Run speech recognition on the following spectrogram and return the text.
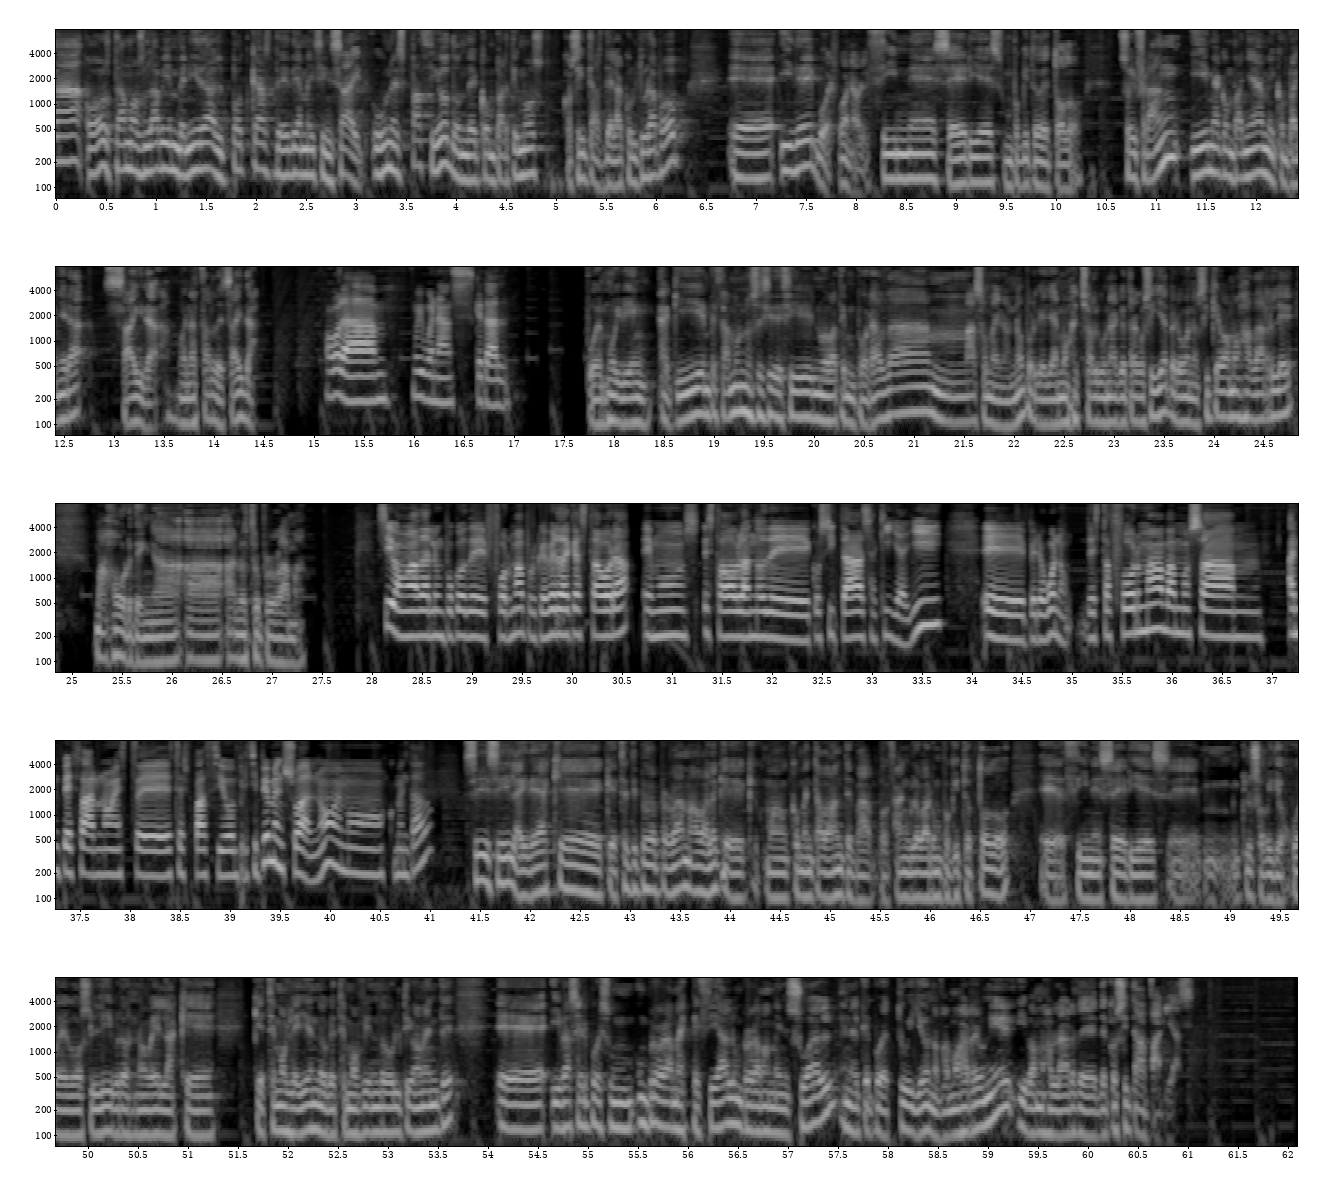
Hola, os damos la bienvenida al podcast de The Amazing Side, un espacio donde compartimos cositas de la cultura pop eh, y de, pues bueno, el cine, series, un poquito de todo. Soy Fran y me acompaña mi compañera Saida. Buenas tardes, Saida. Hola, muy buenas, ¿qué tal? Pues muy bien, aquí empezamos, no sé si decir nueva temporada, más o menos, ¿no? Porque ya hemos hecho alguna que otra cosilla, pero bueno, sí que vamos a darle más orden a nuestro programa. Sí, vamos a darle un poco de forma, porque es verdad que hasta ahora hemos estado hablando de cositas aquí y allí, eh, pero bueno, de esta forma vamos a, empezar este, este espacio, en principio mensual, ¿no? Hemos comentado. Sí, sí, la idea es que, este tipo de programa, ¿vale? Que, como he comentado antes, va, pues, a englobar un poquito todo, eh, cine, series, eh, incluso videojuegos, libros, novelas que, que estemos leyendo, que estemos viendo últimamente. Eh, y va a ser pues un, programa especial, un programa mensual en el que pues tú y yo nos vamos a reunir y vamos a hablar de, cositas varias.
